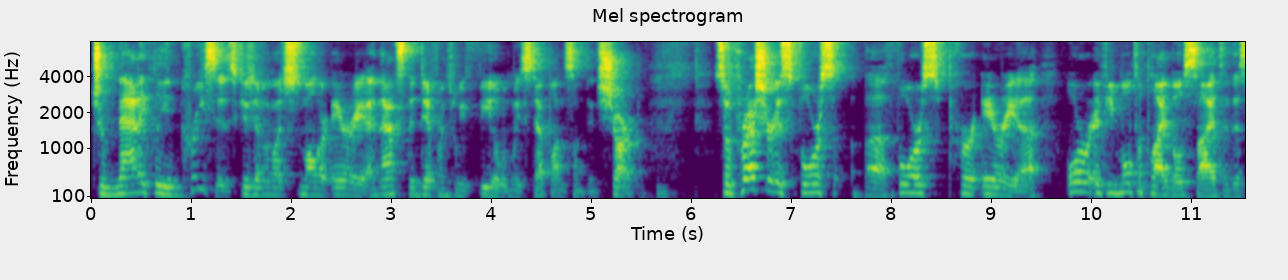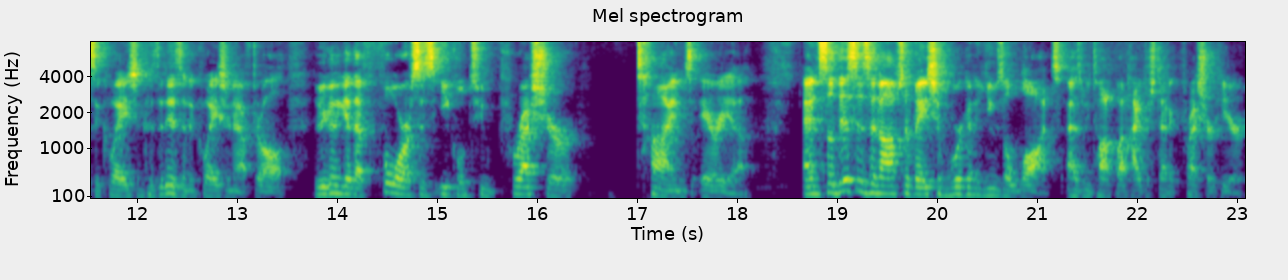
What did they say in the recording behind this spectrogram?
dramatically increases because you have a much smaller area. And that's the difference we feel when we step on something sharp. So pressure is force, uh, force per area, or if you multiply both sides of this equation, because it is an equation after all, you're going to get that force is equal to pressure times area. And so this is an observation we're going to use a lot as we talk about hydrostatic pressure here.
